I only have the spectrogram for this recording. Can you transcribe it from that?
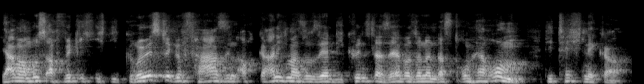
ja, man muss auch wirklich, die größte Gefahr sind auch gar nicht mal so sehr die Künstler selber, sondern das drumherum, die Techniker.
